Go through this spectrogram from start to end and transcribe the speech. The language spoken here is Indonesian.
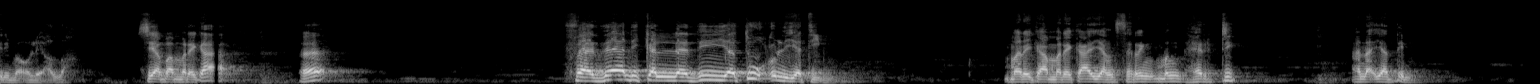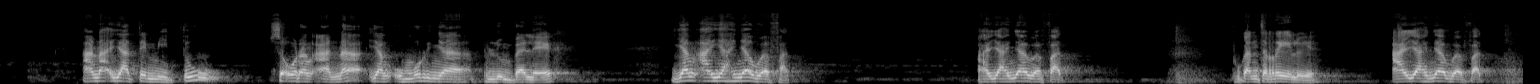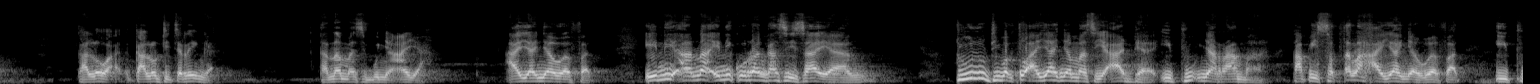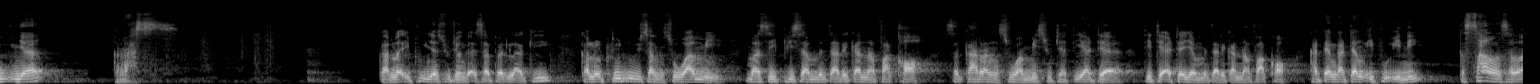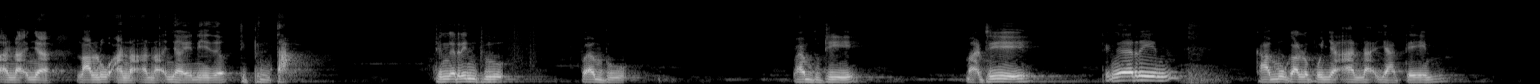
diterima oleh Allah. Siapa mereka? Fadzalikal ladzi yatu'ul yatim. Mereka-mereka yang sering mengherdik anak yatim. Anak yatim itu seorang anak yang umurnya belum balik, yang ayahnya wafat. Ayahnya wafat. Bukan cerai loh ya. Ayahnya wafat. Kalau kalau dicerai enggak? Karena masih punya ayah. Ayahnya wafat. Ini anak ini kurang kasih sayang. Dulu di waktu ayahnya masih ada, ibunya ramah. Tapi setelah ayahnya wafat, ibunya keras. Karena ibunya sudah nggak sabar lagi. Kalau dulu sang suami masih bisa mencarikan nafkah, sekarang suami sudah tiada, tidak ada yang mencarikan nafkah. Kadang-kadang ibu ini kesal sama anaknya, lalu anak-anaknya ini itu dibentak. Dengerin bu, bambu, bambu di Makdi, dengerin. Kamu kalau punya anak yatim,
